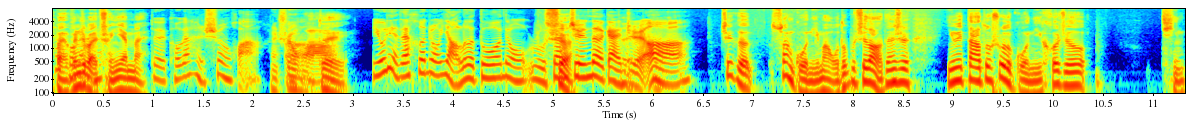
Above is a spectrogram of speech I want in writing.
百分之百纯燕麦，对，口感很顺滑，嗯很顺滑。，对。有点在喝那种养乐多那种乳酸菌的感觉啊。这个算果泥吗？我都不知道，但是因为大多数的果泥喝着挺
